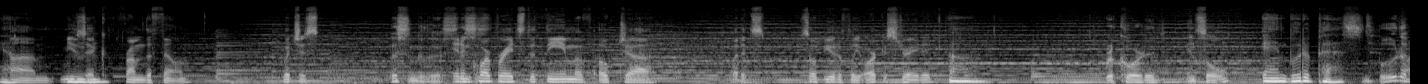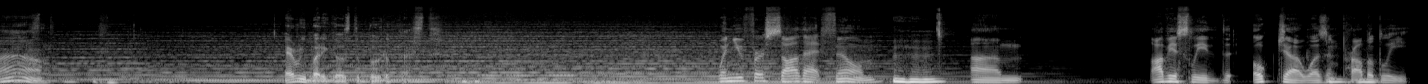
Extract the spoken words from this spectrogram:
yeah. um, music from the film, which is Listen to this. it This is- incorporates the theme of Okja, but it's so beautifully orchestrated. Uh, recorded in Seoul. in Budapest. Budapest. Wow. Everybody goes to Budapest. When you first saw that film, hmm um, obviously the Okja wasn't probably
